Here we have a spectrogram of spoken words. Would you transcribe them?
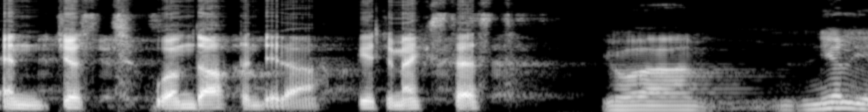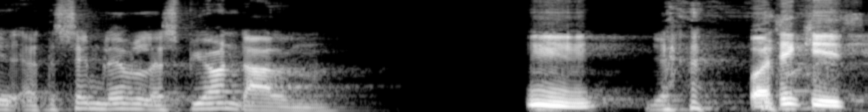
and just warmed up and did a VO2 max test. You are nearly at the same level as Bjørndalen. Mm. Yeah. But I think he's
